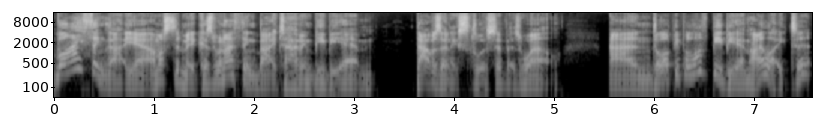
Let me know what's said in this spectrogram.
well, I think that, yeah, I must admit, because when I think back to having BBM, that was an exclusive as well. And a lot of people love BBM. I liked it.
